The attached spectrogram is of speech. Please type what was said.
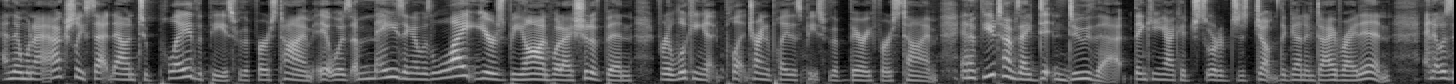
And then when I actually sat down to play the piece for the first time, it was amazing. It was light years beyond what I should have been for looking at pl- trying to play this piece for the very first time. And a few times I didn't do that, thinking I could sort of just jump the gun and dive right in. And it was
